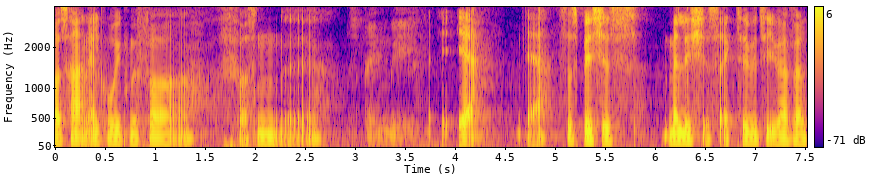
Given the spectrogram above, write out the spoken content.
også har en algoritme for, for sådan... Øh, ja, ja, suspicious, malicious activity i hvert fald.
